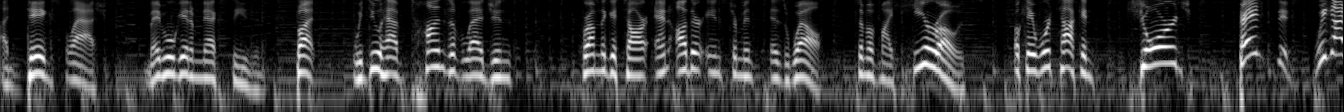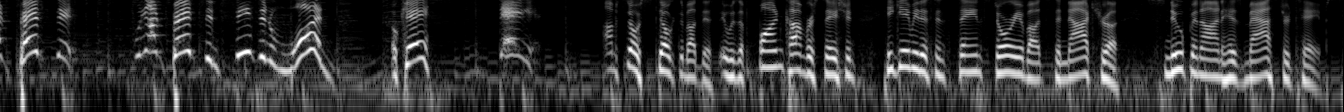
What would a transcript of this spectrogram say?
I dig Slash. Maybe we'll get him next season. But we do have tons of legends from the guitar and other instruments as well. Some of my heroes. Okay, we're talking George Benson. We got Benson. We got Benson season one. Okay? Dang it. I'm so stoked about this. It was a fun conversation. He gave me this insane story about Sinatra snooping on his master tapes.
